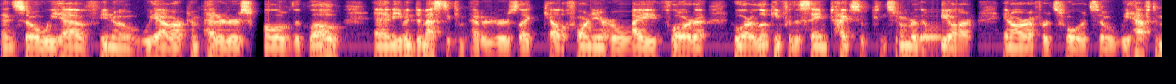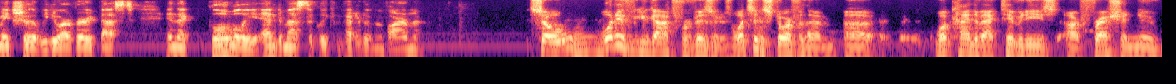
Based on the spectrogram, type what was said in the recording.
And so we have, you know, we have our competitors all over the globe and even domestic competitors like California, Hawaii, Florida, who are looking for the same types of consumer that we are in our efforts forward. So we have to make sure that we do our very best in that globally and domestically competitive environment. So, what have you got for visitors? What's in store for them? Uh, what kind of activities are fresh and new?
